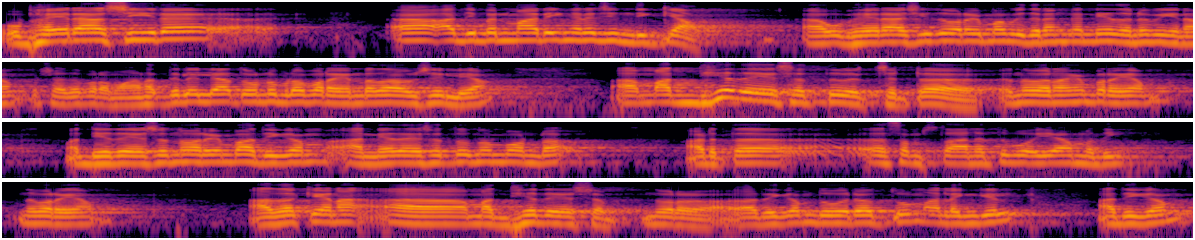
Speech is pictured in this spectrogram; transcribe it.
ഉഭയരാശിയുടെ അധിപന്മാരെ ഇങ്ങനെ ചിന്തിക്കാം. ഉഭയരാശി എന്ന് പറയുമ്പോൾ വിതരം കന്യ ധനുമീനം പക്ഷെ അത് പ്രമാണത്തിലില്ലാത്തതുകൊണ്ട് ഇവിടെ പറയേണ്ടത് ആവശ്യമില്ല. മധ്യദേശത്ത് വെച്ചിട്ട് എന്ന് വേണമെങ്കിൽ പറയാം. മധ്യദേശം എന്ന് പറയുമ്പോൾ അധികം അന്യദേശത്തൊന്നും പോണ്ട. അടുത്ത സംസ്ഥാനത്ത് പോയാൽ മതി എന്ന് പറയാം. അതൊക്കെയാണ് മധ്യദേശം എന്ന് പറയുക. അധികം ദൂരത്തും അല്ലെങ്കിൽ അധികം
